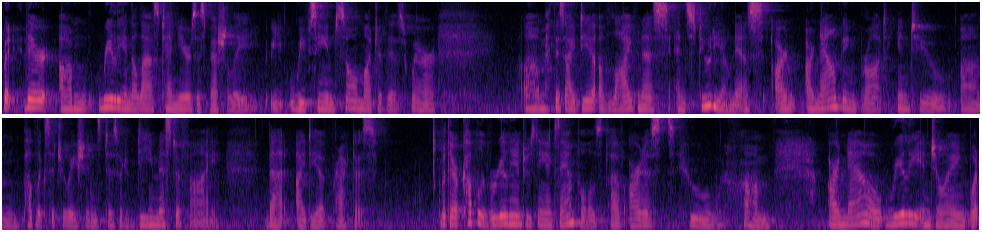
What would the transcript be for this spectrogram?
But there, um, really, in the last 10 years especially, we've seen so much of this where um, this idea of liveness and studio ness are, are now being brought into um, public situations to sort of demystify that idea of practice. But there are a couple of really interesting examples of artists who um, are now really enjoying what,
